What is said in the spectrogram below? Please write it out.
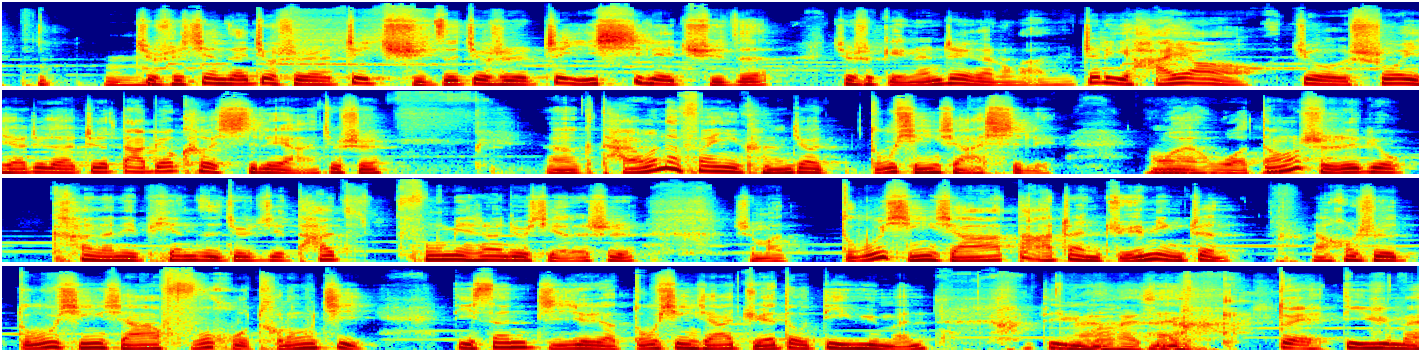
就是现在就是这曲子就是这一系列曲子。就是给人这个种感觉。这里还要就说一下这个这个大镖客系列啊，就是，呃，台湾的翻译可能叫独行侠系列。我我当时就看了那片子，就是它封面上就写的是什么“独行侠大战绝命镇”，然后是“独行侠伏虎屠龙记”，第三集就叫“独行侠决斗地狱门”。地狱门还行。对，地狱门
